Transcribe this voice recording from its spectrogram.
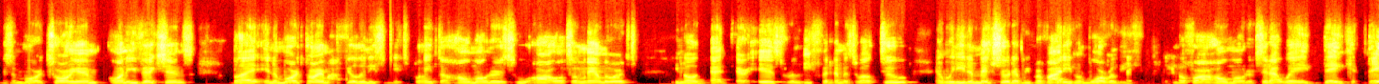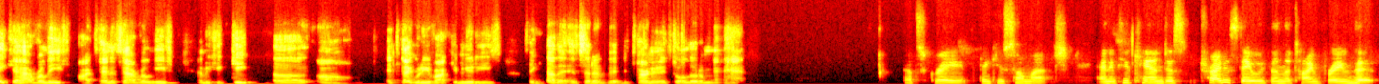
there's a moratorium on evictions, but in the moratorium, I feel it needs to be explained to homeowners who are also landlords. You know that there is relief for them as well too, and we need to make sure that we provide even more relief. You know, for our homeowners, so that way they can, they can have relief, our tenants have relief, and we can keep the uh, integrity of our communities together instead of it turning into a little Manhattan. That's great. Thank you so much. And if you can, just try to stay within the time frame that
